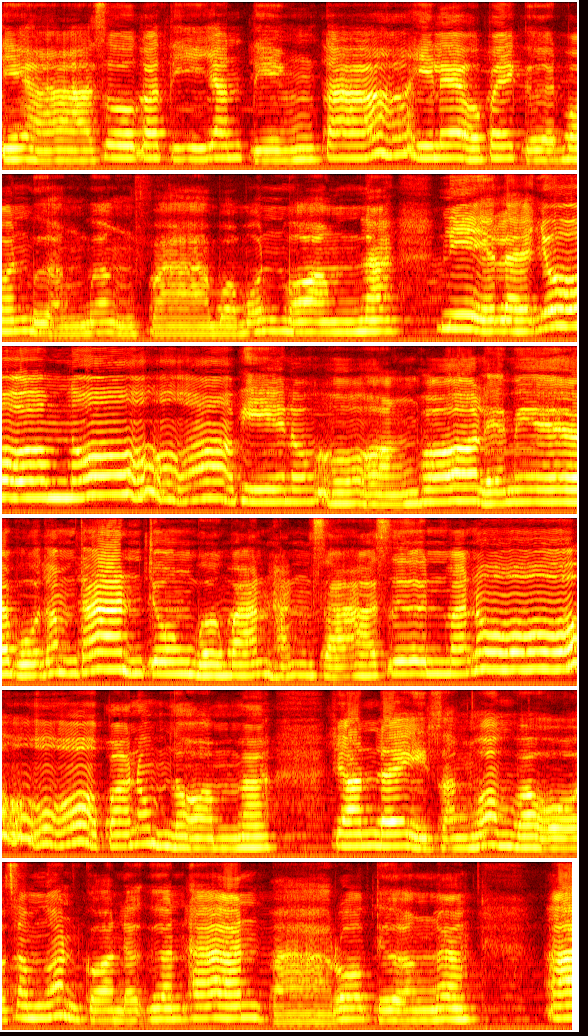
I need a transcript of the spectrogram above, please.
ที่หาสุกติยันติงตายแล้วไปเกิดบนเบื้องเมืองฝ่าบ่มนมองนะ นี่แหละโยมโนพี่น้องพ่อและแม่ผู้ทำท่านจงเบิกบานหันษาซื่นมาโนปานมนอมมา ฉันได้สั่งห้อมเบาสำนวนก่อนเดือเอือนอ่านป่ารบเตืองอา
